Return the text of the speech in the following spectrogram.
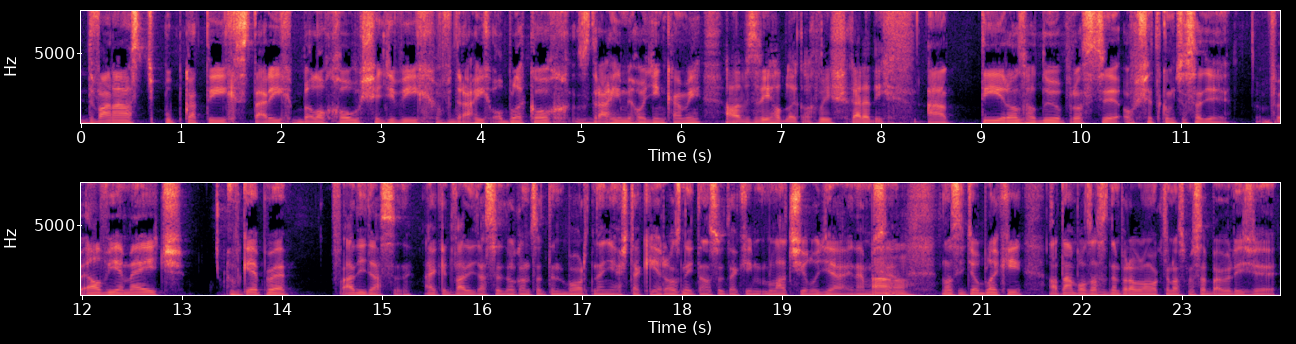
12 pupkatých starých belochov šedivých v drahých oblekoch s drahými hodinkami. Ale v zlých oblekoch, víš, škaredých. A tí rozhodujú proste o všetkom, čo sa deje. V LVMH, v GP, v Adidase, aj keď v Adidase dokonca ten board není až taký hrozný, tam sú takí mladší ľudia aj nemusia Áno. nosiť obleky, a tam bol zase ten problém, o ktorom sme sa bavili, že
